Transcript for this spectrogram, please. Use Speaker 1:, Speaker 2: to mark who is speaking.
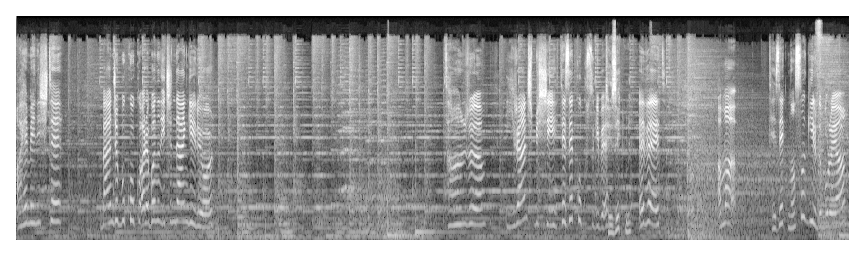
Speaker 1: Ay hemen işte. Bence bu koku arabanın içinden geliyor. Tanrım. iğrenç bir şey. Tezek kokusu gibi.
Speaker 2: Tezek mi?
Speaker 1: evet. Ama tezek nasıl girdi buraya?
